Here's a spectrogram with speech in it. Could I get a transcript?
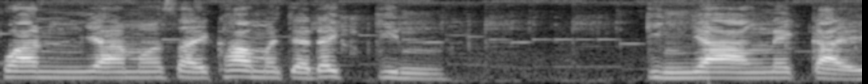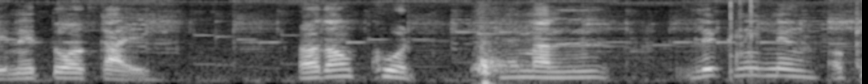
ควันยางมอไซค์เข้ามันจะได้กลิ่นกลิ่นยางในไก่ในตัวไก่ เราต้องขุดให้มันลึกนิดนึง โอเค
